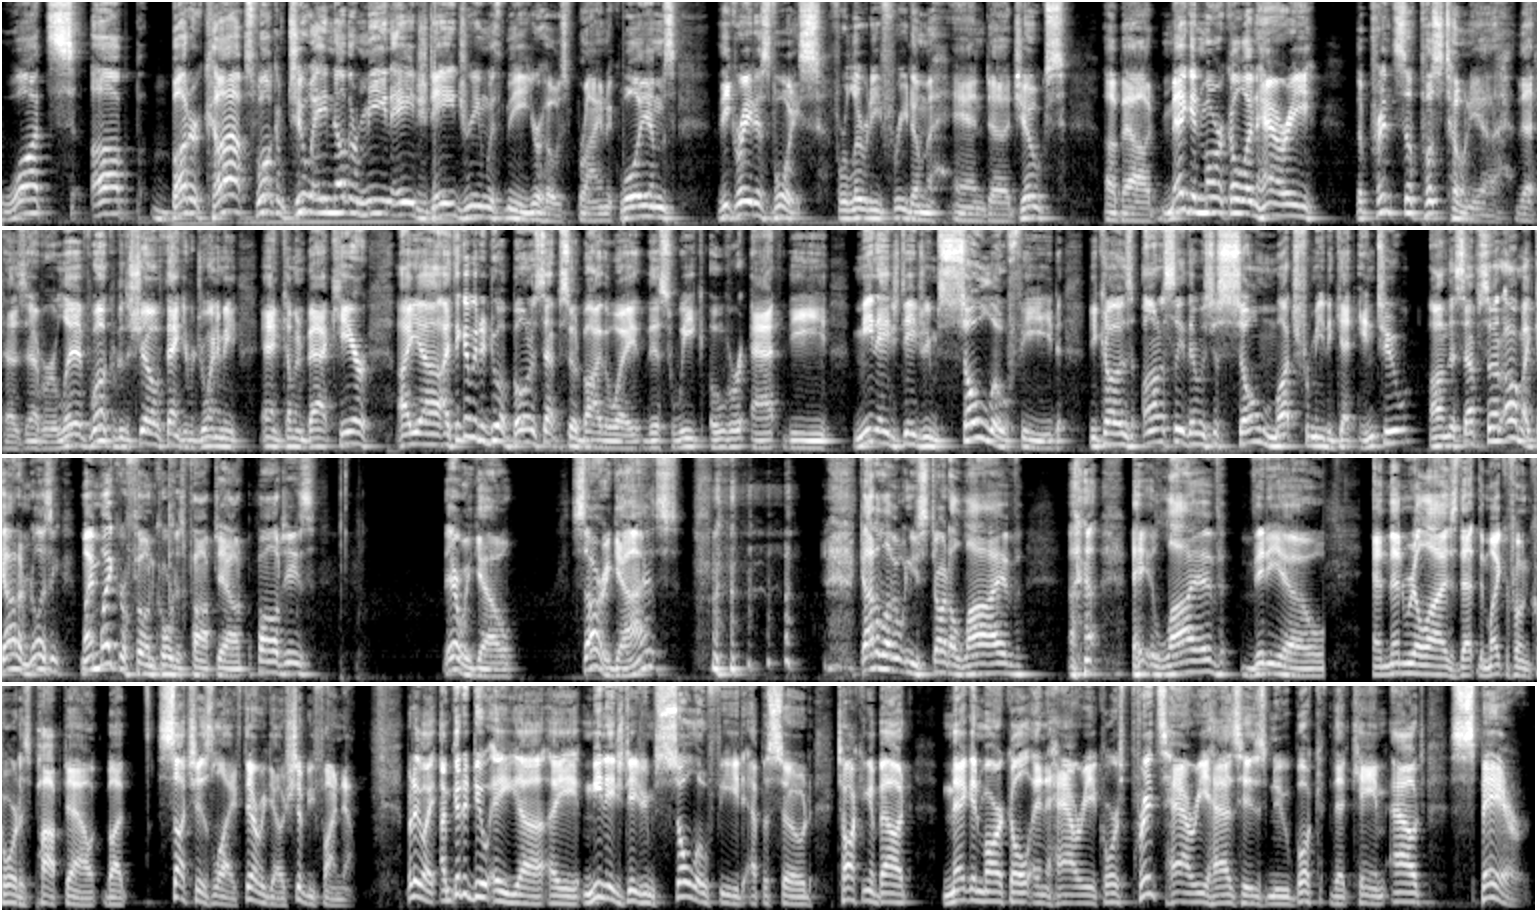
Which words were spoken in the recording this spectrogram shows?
What's up, Buttercups? Welcome to another Mean Age Daydream with me, your host, Brian McWilliams, the greatest voice for liberty, freedom, and uh, jokes about Meghan Markle and Harry the Prince of Pustonia that has ever lived. Welcome to the show. Thank you for joining me and coming back here. I uh, I think I'm going to do a bonus episode, by the way, this week over at the Mean Age Daydream solo feed because honestly, there was just so much for me to get into on this episode. Oh my god, I'm realizing my microphone cord has popped out. Apologies. There we go. Sorry, guys. Gotta love it when you start a live a live video and then realize that the microphone cord has popped out, but such is life. There we go. Should be fine now. But anyway, I'm going to do a uh, a Mean Age Daydream solo feed episode talking about Meghan Markle and Harry. Of course, Prince Harry has his new book that came out, Spare.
